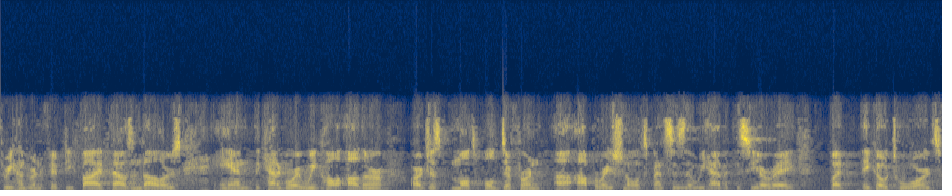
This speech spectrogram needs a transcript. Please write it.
$355,000. And the category we call other are just multiple different uh, operational expenses that we have at the CRA, but they go towards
